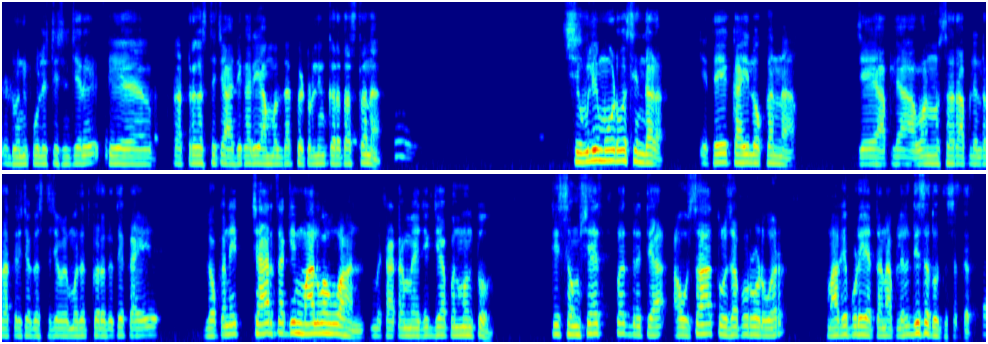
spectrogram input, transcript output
दोन्ही पोलीस स्टेशनचे ते अं, रात्रगस्तीचे अधिकारी अंमलदार पेट्रोलिंग करत असताना शिवली मोड व सिंधाळा येथे काही लोकांना जे आपल्या आव्हानानुसार आपल्याला रात्रीच्या गस्तीच्या वेळी मदत करत होते काही लोकांनी चार चाकी मालवाहू वाहन टाटा मॅजिक जे आपण म्हणतो ती संशयास्पदरित्या औसा तुळजापूर रोडवर मागे पुढे येताना आपल्याला दिसत होते सतत.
